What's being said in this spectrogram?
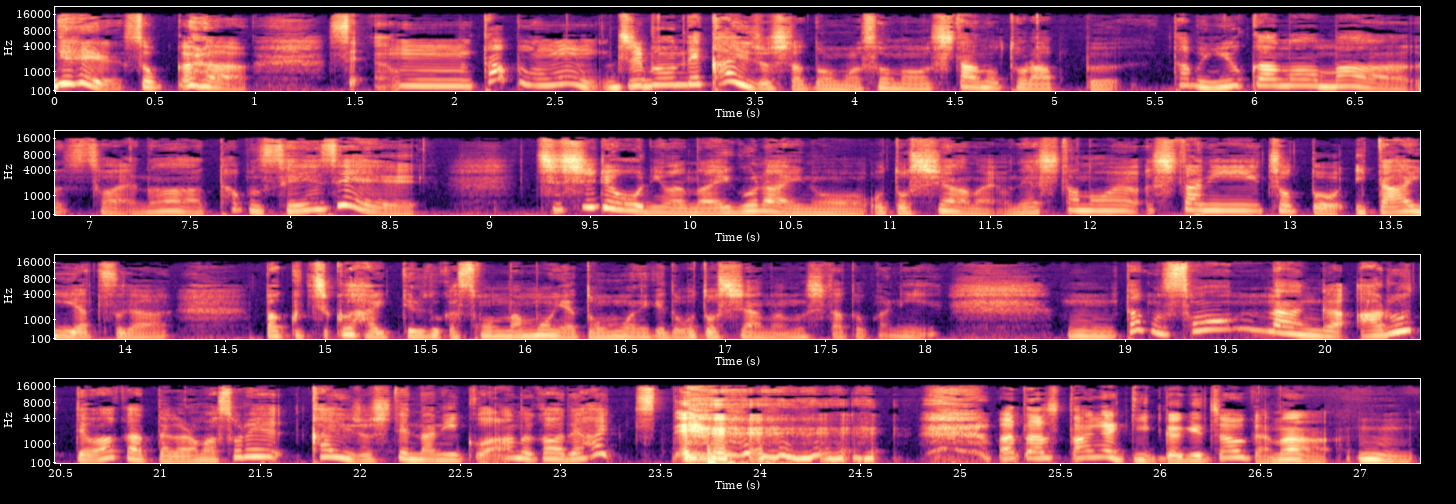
で、そっから、せうん、多分自分で解除したと思う。その下のトラップ。多分床の、まあ、そうやな。多分せいぜい致死量にはないぐらいの落とし穴よね。下の、下にちょっと痛いやつが爆竹入ってるとかそんなもんやと思うんだけど、落とし穴の下とかに。うん、多分そんなんがあるって分かったから、まあそれ解除して何食わんのかで、はいっつって 渡したんがきっかけちゃうかな。うん。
